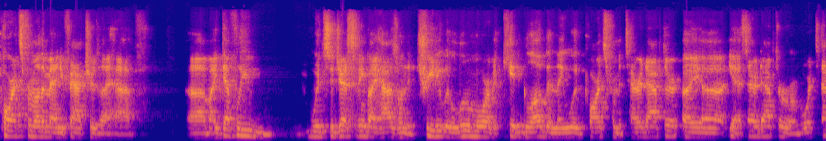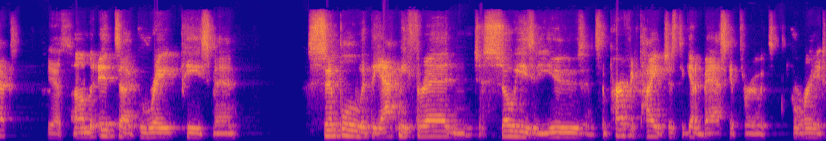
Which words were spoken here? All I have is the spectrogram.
parts from other manufacturers I have. Um, I definitely would suggest if anybody has one to treat it with a little more of a kid glove than they would parts from a TerrAdaptor. A uh, yeah, TerrAdaptor or a Vortex. Yes, um, it's a great piece, man. Simple with the Acme thread and just so easy to use. And it's the perfect height just to get a basket through. It's great.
